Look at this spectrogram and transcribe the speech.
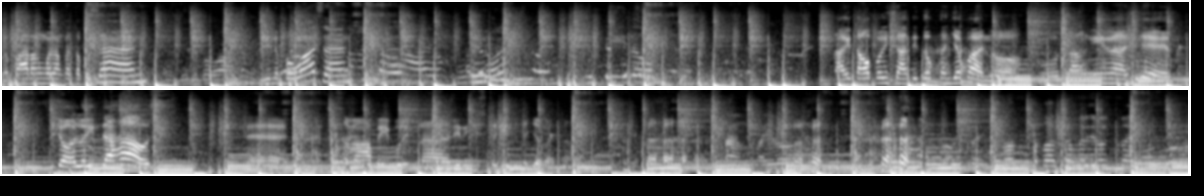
Na parang walang katapusan. Hindi na bawasan. Nakita ko pa yung Shanty Dog ng Japan, oh. Utang ina, shit. Cholo in the house. Eh, sa mga favorite na lyrics ko dito sa Japan. no? Tang kayo. Uy, SBI rin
